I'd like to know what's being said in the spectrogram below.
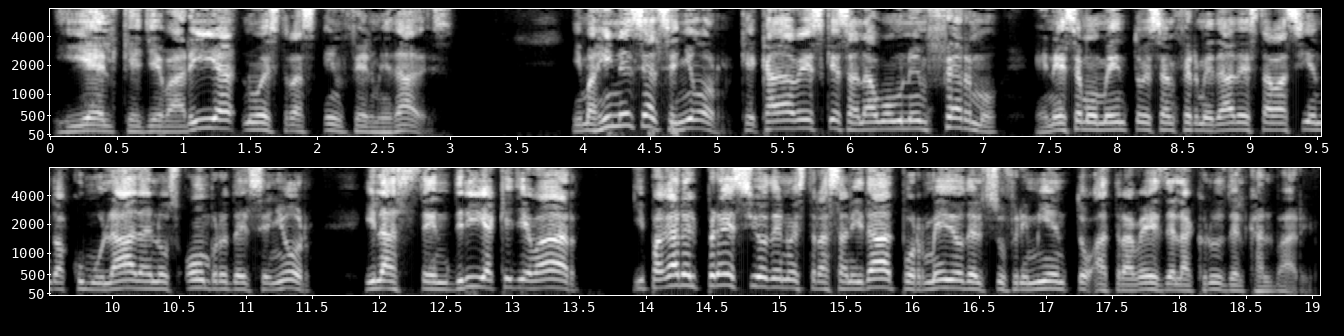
y el que llevaría nuestras enfermedades. Imagínense al Señor que cada vez que sanaba a un enfermo, en ese momento esa enfermedad estaba siendo acumulada en los hombros del Señor y las tendría que llevar y pagar el precio de nuestra sanidad por medio del sufrimiento a través de la cruz del Calvario.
